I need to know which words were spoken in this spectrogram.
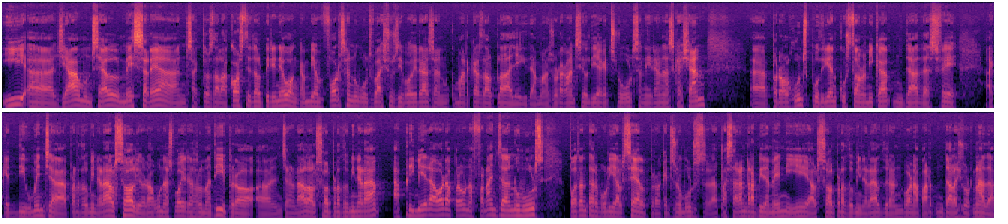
i eh, ja amb un cel més serè en sectors de la costa i del Pirineu, en canvi amb força núvols baixos i boires en comarques del Pla de Lleida. A mesura que avanci el dia, aquests núvols s'aniran esqueixant, eh, però alguns podrien costar una mica de desfer. Aquest diumenge predominarà el sol, hi haurà algunes boires al matí, però eh, en general el sol predominarà. A primera hora, però, una franja de núvols pot enterbolir el cel, però aquests núvols eh, passaran ràpidament i el sol predominarà durant bona part de la jornada.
